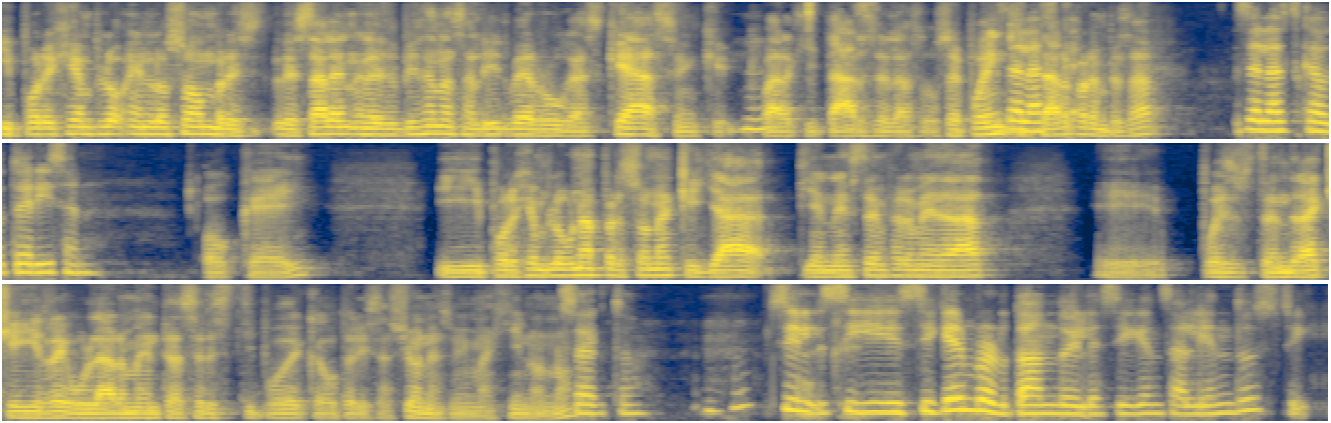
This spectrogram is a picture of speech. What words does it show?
Y por ejemplo, en los hombres, les salen, les empiezan a salir verrugas. ¿Qué hacen que- para quitárselas? ¿O se pueden Se quitar para empezar? se las cauterizan. Ok. Y por ejemplo, una persona que ya tiene esta enfermedad, eh, pues tendrá que ir regularmente a hacer ese tipo de cauterizaciones, me imagino, ¿no? Exacto. Si, si siguen brotando y le siguen saliendo, sí,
